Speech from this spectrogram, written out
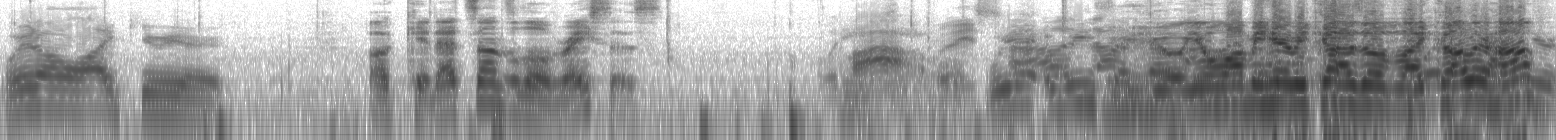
We don't like you here. okay, that sounds a little racist. What do you Wow. mean? We, we is said that You, you don't want me here because of my color, huh? any-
